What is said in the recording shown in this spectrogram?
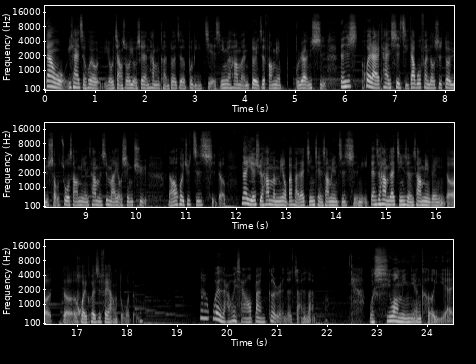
但我一开始会有有讲说，有些人他们可能对这个不理解，是因为他们对这方面不认识。但是会来看市集，大部分都是对于手作上面他们是蛮有兴趣，然后会去支持的。那也许他们没有办法在金钱上面支持你，但是他们在精神上面给你的的回馈是非常多的。那未来会想要办个人的展览吗？我希望明年可以哎。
